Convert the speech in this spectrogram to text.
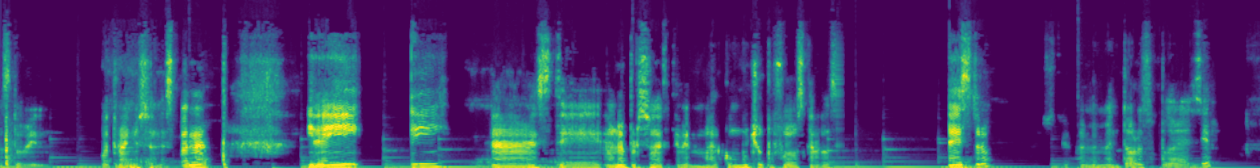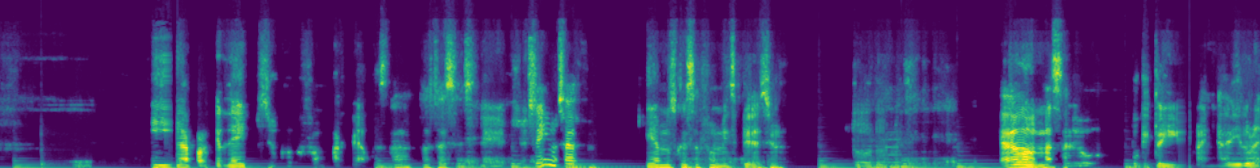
estuve cuatro años en la escuela y de ahí a, este, a una persona que también me marcó mucho, que fue Oscar Gómez, maestro, este, mi mentor, se podría decir. Y a partir de ahí, pues yo creo que fue un par de aguas, ¿no? Entonces, este, pues, sí, o sea, digamos que esa fue mi inspiración. Todo lo demás. Ya lo demás salió un poquito y añadidura.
